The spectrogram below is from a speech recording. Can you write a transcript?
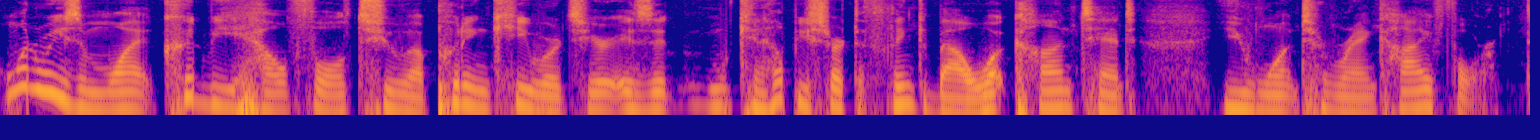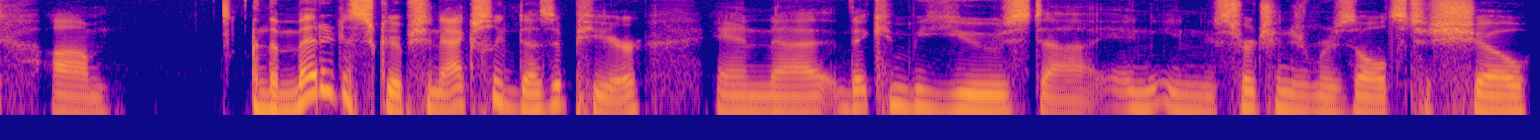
One reason why it could be helpful to uh, put in keywords here is it can help you start to think about what content you want to rank high for. Um, and the meta description actually does appear, and uh, that can be used uh, in, in search engine results to show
